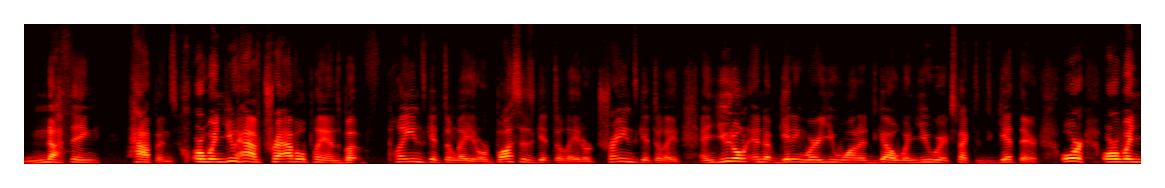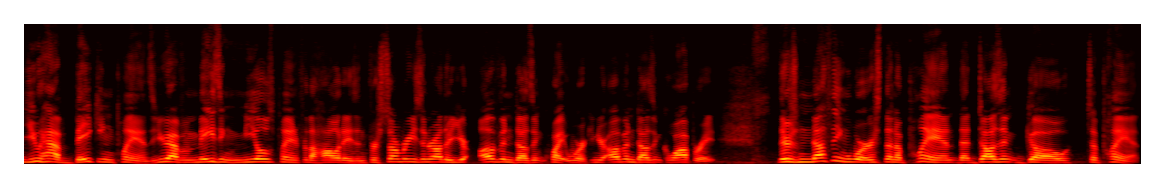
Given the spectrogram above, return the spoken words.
nothing happens. Or when you have travel plans, but planes get delayed, or buses get delayed, or trains get delayed, and you don't end up getting where you wanted to go when you were expected to get there. Or, or when you have baking plans, you have amazing meals planned for the holidays, and for some reason or other, your oven doesn't quite work and your oven doesn't cooperate. There's nothing worse than a plan that doesn't go to plan.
